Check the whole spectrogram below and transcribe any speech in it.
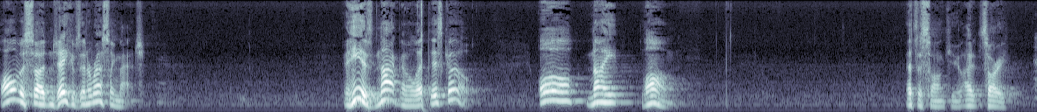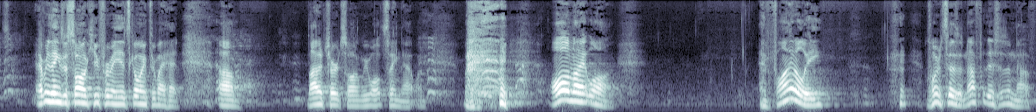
All of a sudden, Jacob's in a wrestling match. And he is not going to let this go all night long. That's a song cue. I, sorry. Everything's a song cue for me. It's going through my head. Um, not a church song. We won't sing that one. all night long. And finally, the Lord says, Enough of this is enough.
